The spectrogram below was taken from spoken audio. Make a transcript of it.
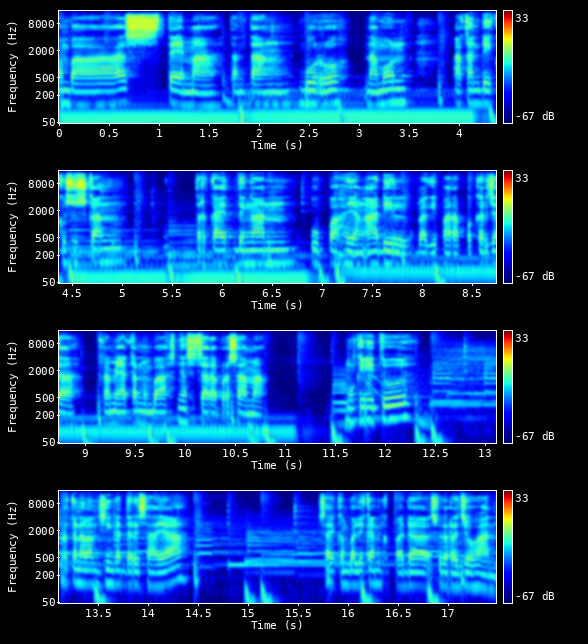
membahas tema tentang buruh, namun akan dikhususkan terkait dengan upah yang adil bagi para pekerja. Kami akan membahasnya secara bersama. Mungkin itu perkenalan singkat dari saya. Saya kembalikan kepada Saudara Johan.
